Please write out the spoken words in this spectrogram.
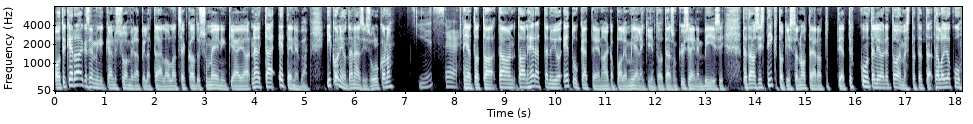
oot jo kerran aikaisemminkin käynyt Suomi Rapilla täällä. Ollaan tsekkailtu sun meininkiä ja näyttää etenevä. Ikoni on tänään siis ulkona. Yes, sir. Ja tota, tää on, tää on herättänyt jo etukäteen aika paljon mielenkiintoa, tämä sun kyseinen biisi. Tätä on siis TikTokissa noteerattu tietty kuuntelijoiden toimesta. Tätä, täällä on joku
